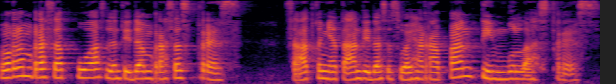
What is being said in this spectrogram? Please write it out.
orang merasa puas dan tidak merasa stres. Saat kenyataan tidak sesuai harapan, timbullah stres.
